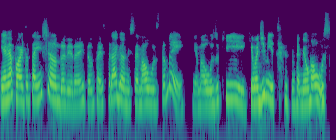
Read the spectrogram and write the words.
E a minha porta tá inchando ali, né? Então tá estragando. Isso é mau uso também. E é mau uso que, que eu admito. É meu mau uso.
